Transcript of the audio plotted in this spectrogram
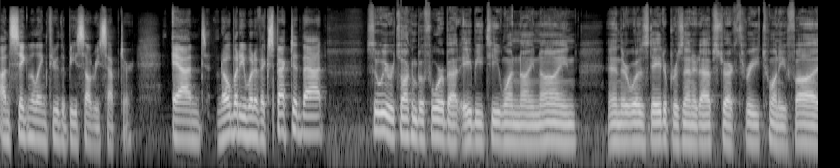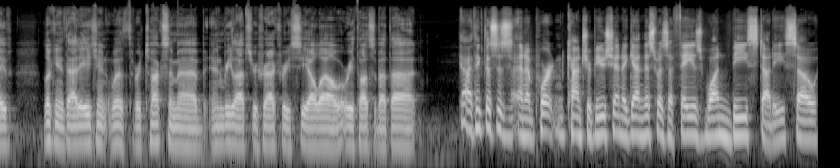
on signaling through the B cell receptor. And nobody would have expected that. So, we were talking before about ABT 199, and there was data presented, abstract 325, looking at that agent with rituximab and relapse refractory CLL. What were your thoughts about that? Yeah, I think this is an important contribution. Again, this was a phase 1B study, so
